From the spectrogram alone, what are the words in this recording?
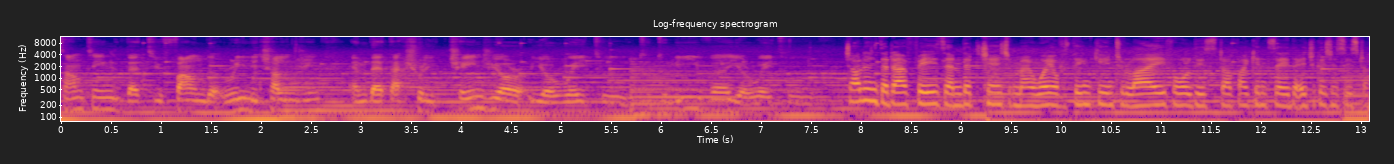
something that you found really challenging and that actually changed your, your way to, to, to live, your way to... challenge that I faced and that changed my way of thinking to life, all this stuff, I can say the education system.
